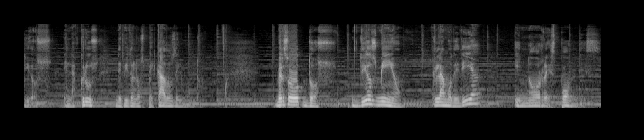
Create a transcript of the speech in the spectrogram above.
Dios, en la cruz debido a los pecados del mundo. Verso 2. Dios mío, clamo de día y no respondes,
